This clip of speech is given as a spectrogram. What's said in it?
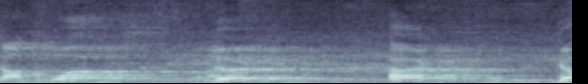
Dans 3, 2, 1, go!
